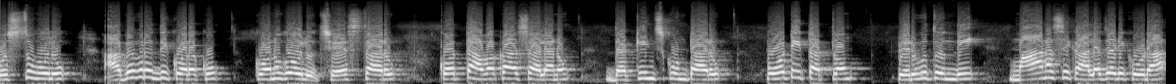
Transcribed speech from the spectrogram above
వస్తువులు అభివృద్ధి కొరకు కొనుగోలు చేస్తారు. కొత్త అవకాశాలను దక్కించుకుంటారు. పోటీతత్వం పెరుగుతుంది. మానసిక అలజడి కూడా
